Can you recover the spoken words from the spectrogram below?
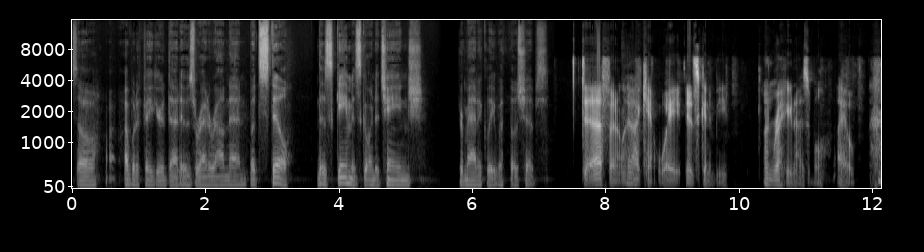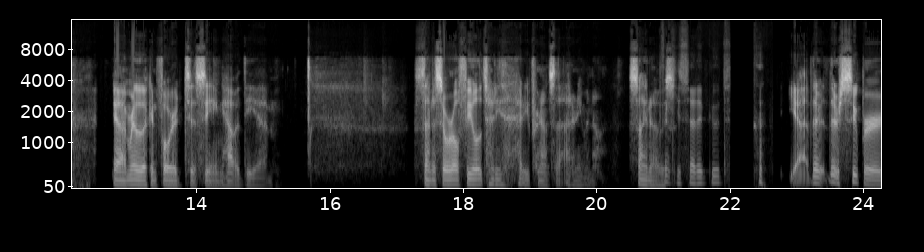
So I would have figured that it was right around then. But still, this game is going to change dramatically with those ships. Definitely. Yeah. I can't wait. It's going to be unrecognizable, I hope. yeah, I'm really looking forward to seeing how the um, Cynosural fields, how do you how do you pronounce that? I don't even know. I think you said it good. Yeah, they're they're super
